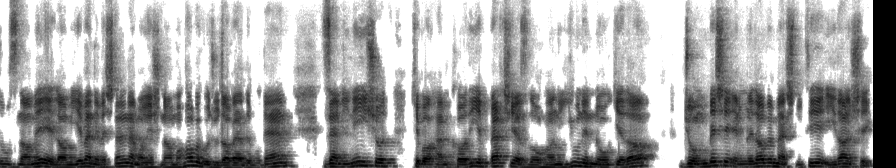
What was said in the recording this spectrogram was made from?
روزنامه اعلامیه و نوشتن نمایشنامه ها به وجود آورده بودند زمینه ای شد که با همکاری بخشی از روحانیون نوگرا جنبش انقلاب مشروطه ایران شکل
